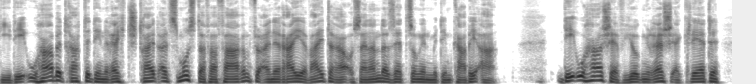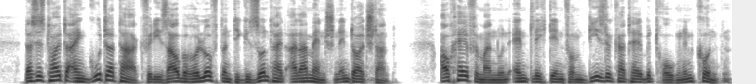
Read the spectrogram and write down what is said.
Die DUH betrachtet den Rechtsstreit als Musterverfahren für eine Reihe weiterer Auseinandersetzungen mit dem KBA. DUH-Chef Jürgen Resch erklärte, das ist heute ein guter Tag für die saubere Luft und die Gesundheit aller Menschen in Deutschland. Auch helfe man nun endlich den vom Dieselkartell betrogenen Kunden.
